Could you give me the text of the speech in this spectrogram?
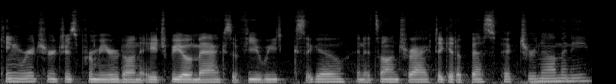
King Richard just premiered on HBO Max a few weeks ago, and it's on track to get a Best Picture nominee.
